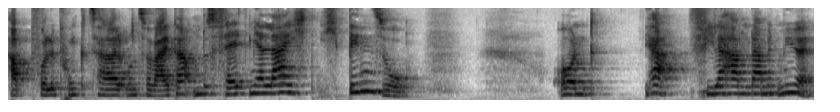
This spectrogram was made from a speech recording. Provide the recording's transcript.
habe volle Punktzahl und so weiter. Und es fällt mir leicht. Ich bin so. Und ja, viele haben damit Mühe.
